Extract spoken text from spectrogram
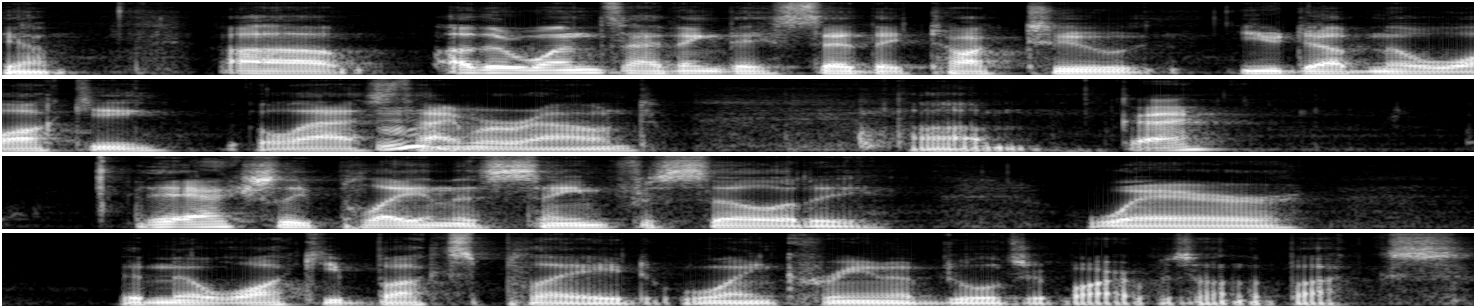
Yeah. Uh, other ones, I think they said they talked to UW Milwaukee the last Hmm. time around. Okay. They actually play in the same facility where the Milwaukee Bucks played when Kareem Abdul-Jabbar was on the Bucks.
